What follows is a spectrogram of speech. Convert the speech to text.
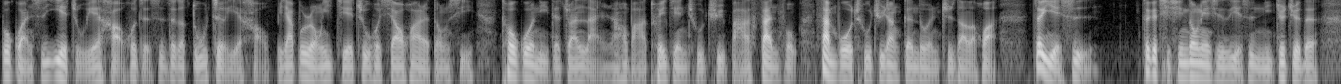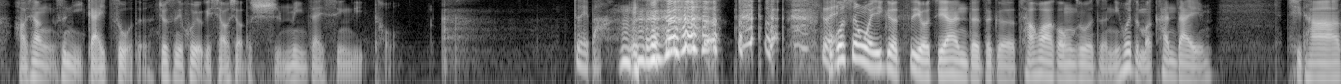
不管是业主也好，或者是这个读者也好，比较不容易接触或消化的东西，透过你的专栏，然后把它推荐出去，把它散播散播出去，让更多人知道的话，这也是这个起心动念，其实也是你就觉得好像是你该做的，就是会有个小小的使命在心里头，对吧？不过，身为一个自由接案的这个插画工作者，你会怎么看待其他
